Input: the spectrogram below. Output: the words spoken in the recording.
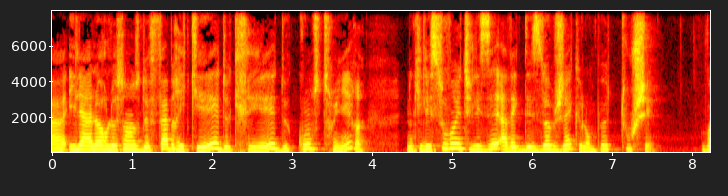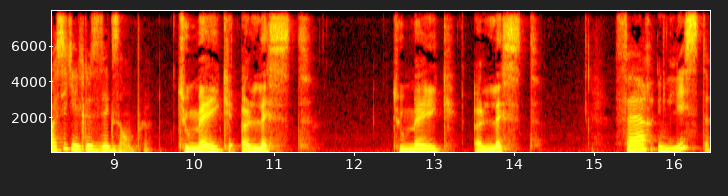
Euh, il a alors le sens de fabriquer, de créer, de construire. Donc il est souvent utilisé avec des objets que l'on peut toucher. Voici quelques exemples. To make a list. To make a list. Faire une liste.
